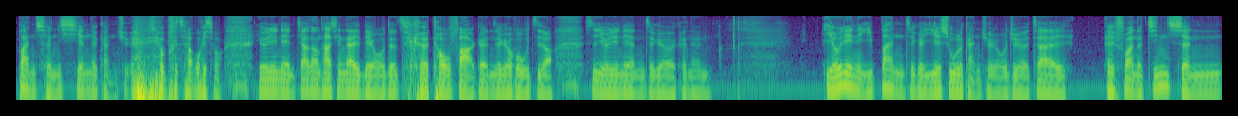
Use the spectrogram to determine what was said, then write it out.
半成仙的感觉，就不知道为什么，有一点点加上他现在留的这个头发跟这个胡子哦，是有一点点这个可能，有一点点一半这个耶稣的感觉。我觉得在 F1 的精神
